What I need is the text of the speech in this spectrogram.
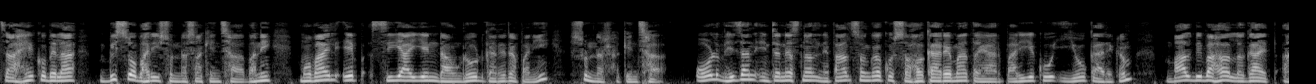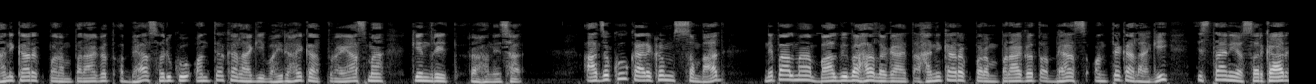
चाहेको बेला विश्वभरि सुन्न सकिन्छ भने मोबाइल एप सीआईएन डाउनलोड गरेर पनि सुन्न सकिन्छ। ओल्ड भिजन इन्टरनेशनल नेपालसँगको सहकार्यमा तयार पारिएको यो कार्यक्रम बाल विवाह लगायत हानिकारक परम्परागत अभ्यासहरूको अन्त्यका लागि भइरहेका प्रयासमा केन्द्रित रहनेछ। आजको कार्यक्रम संवाद नेपालमा बाल विवाह लगायत हानिकारक परम्परागत अभ्यास अन्त्यका लागि स्थानीय सरकार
